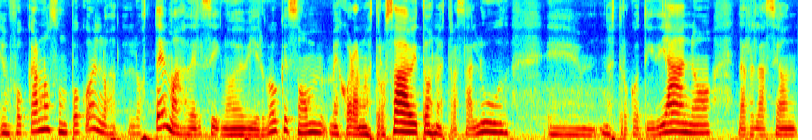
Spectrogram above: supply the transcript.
enfocarnos un poco en los, temas del signo de Virgo, que son mejorar nuestros hábitos, nuestra salud, eh, nuestro cotidiano, la relación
